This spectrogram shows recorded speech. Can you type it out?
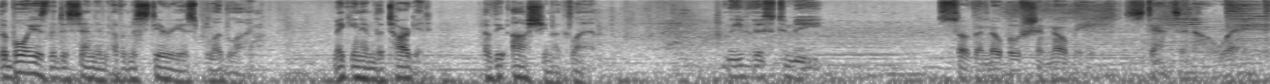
The boy is the descendant of a mysterious bloodline making him the target of the Ashina clan. Leave this to me. So the noble shinobi stands in our way.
